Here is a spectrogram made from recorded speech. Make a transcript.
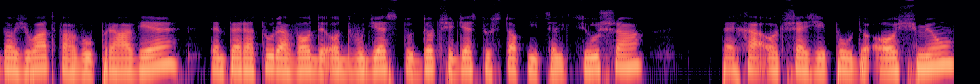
Dość łatwa w uprawie. Temperatura wody od 20 do 30 stopni Celsjusza. pH od 6,5 do 8.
